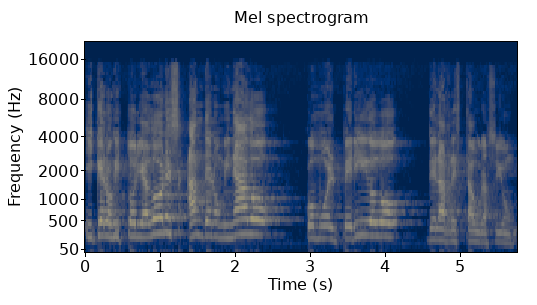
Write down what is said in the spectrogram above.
y que los historiadores han denominado como el periodo de la restauración.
